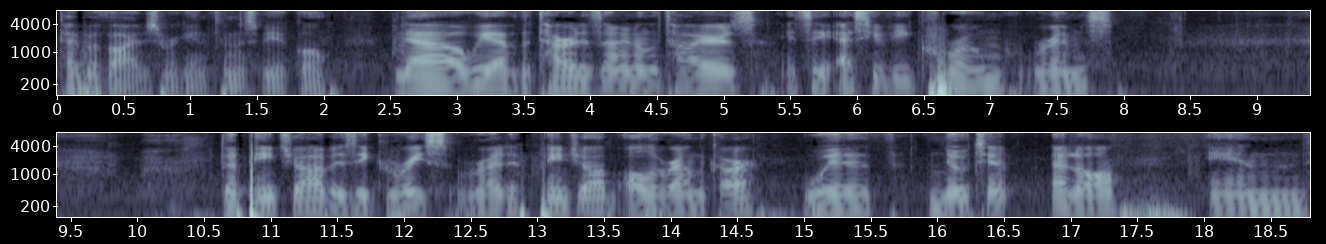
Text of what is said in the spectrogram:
type of vibes we're getting from this vehicle. Now we have the tire design on the tires. It's a SUV chrome rims. The paint job is a Grace red paint job all around the car with no tint at all. And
